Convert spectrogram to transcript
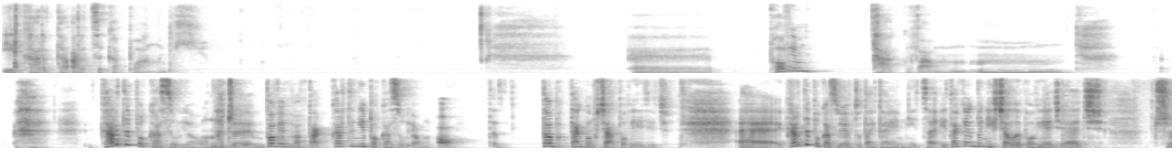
i karta arcykapłanki. E, powiem tak Wam. Mm, karty pokazują, znaczy powiem Wam tak, karty nie pokazują. O, to tak bym chciała powiedzieć. E, karty pokazują tutaj tajemnicę i tak jakby nie chciały powiedzieć, czy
